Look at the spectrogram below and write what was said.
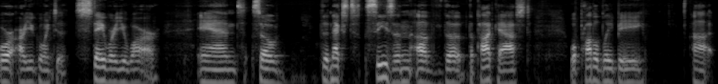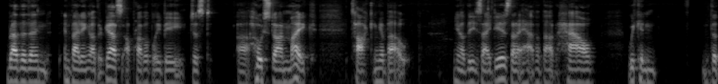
or are you going to stay where you are? And so the next season of the the podcast will probably be uh, rather than inviting other guests, I'll probably be just uh, host on mic talking about you know these ideas that I have about how we can the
